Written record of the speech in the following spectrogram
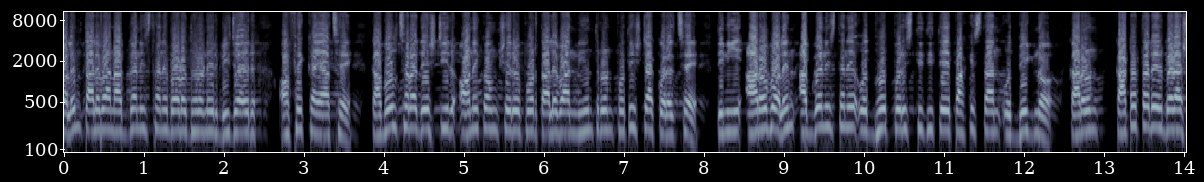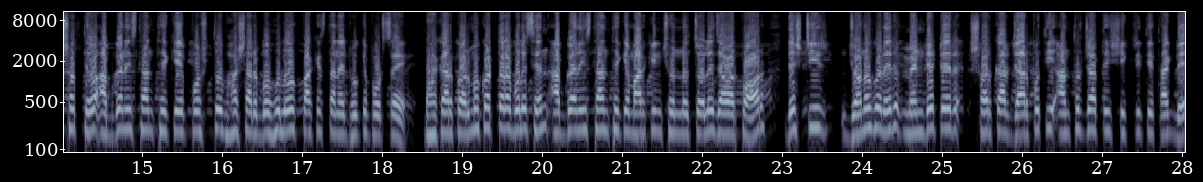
বলেন, তালেবান আফগানিস্তানে বড় ধরনের বিজয়ের অপেক্ষায় আছে। কাবুল ছাড়া দেশটির অনেক অংশের ওপর তালেবান নিয়ন্ত্রণ প্রতিষ্ঠা করেছে। তিনি আরও বলেন, আফগানিস্তানে উদ্ভূত পরিস্থিতিতে পাকিস্তান উদ্বিগ্ন। কারণ কাটাতারের বেড়া সত্ত্বেও আফগানিস্তান থেকে পশতু ভাষার বহু লোক পাকিস্তানে ঢুকে পড়ছে। ঢাকার কর্মকর্তারা বলেছেন, আফগানিস্তান থেকে মার্কিন সৈন্য চলে যাওয়ার পর দেশটির জনগণের ম্যান্ডেটের সরকার যার প্রতি আন্তর্জাতিক স্বীকৃতি থাকবে,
